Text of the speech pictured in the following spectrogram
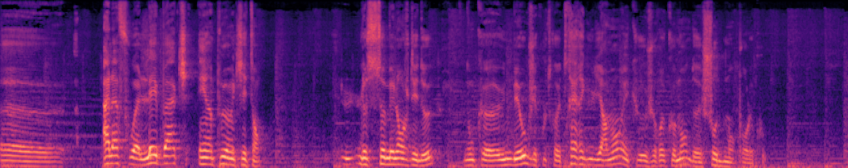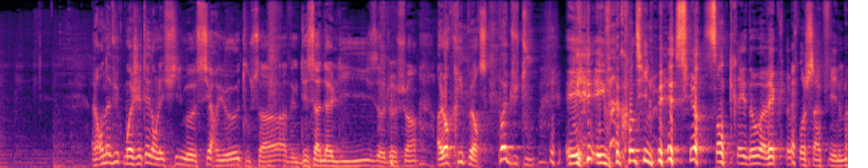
à la fois layback et un peu inquiétant. Le, ce mélange des deux. Donc euh, une BO que j'écoute très régulièrement et que je recommande chaudement pour le coup. Alors on a vu que moi j'étais dans les films sérieux, tout ça, avec des analyses, de chien. Alors Creepers, pas du tout. Et il va continuer sur son credo avec le prochain film.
